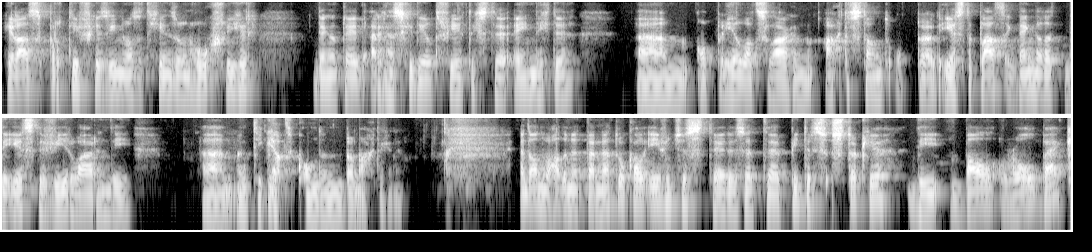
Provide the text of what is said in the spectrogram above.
helaas sportief gezien was het geen zo'n hoogvlieger, Ik denk dat hij ergens gedeeld 40ste eindigde. Ehm, op heel wat slagen achterstand op de eerste plaats. Ik denk dat het de eerste vier waren die um, een ticket konden bemachtigen. En dan, we hadden het daarnet ook al eventjes tijdens het uh, Pieters stukje, die bal rollback.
